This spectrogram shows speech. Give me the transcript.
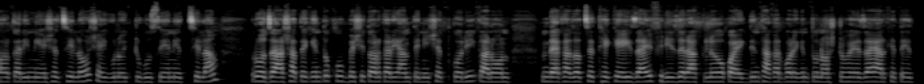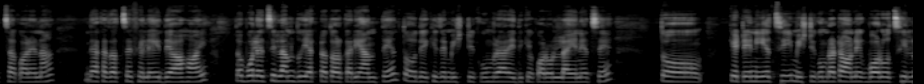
তরকারি নিয়ে এসেছিল, সেইগুলো একটু গুছিয়ে নিচ্ছিলাম। রোজা আসাতে কিন্তু খুব বেশি তরকারি আনতে নিষেধ করি, কারণ দেখা যাচ্ছে থেকেই যায়, ফ্রিজে রাখলেও কয়েকদিন থাকার পরে কিন্তু নষ্ট হয়ে যায়, আর খেতে ইচ্ছা করে না। দেখা যাচ্ছে ফেলেই দেওয়া হয়। তো বলেছিলাম দুই একটা তরকারি আনতে। তো দেখি যে মিষ্টি কুমড়ার এদিকে করল্লা এনেছে। তো কেটে নিয়েছি। মিষ্টি কুমড়াটা অনেক বড় ছিল।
